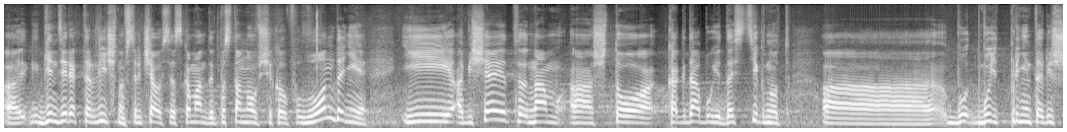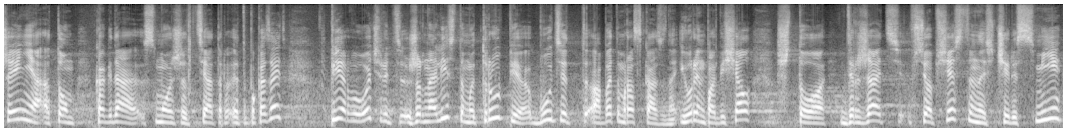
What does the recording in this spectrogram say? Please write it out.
Э, Гендиректор лично встречался с командой постановщиков в Лондоне и обещает нам, э, что когда будет достигнут, бу- будет принято решение о том, когда сможет театр это показать, в первую очередь журналистам и труппе будет об этом рассказано. И пообещал, что держать всю общественность через СМИ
